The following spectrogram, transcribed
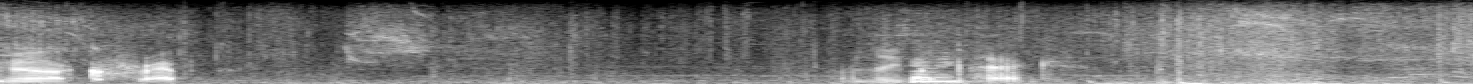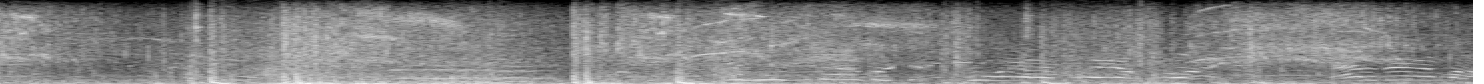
I need Stunning. a pack. We will never destroy our way of life! Out of ammo!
